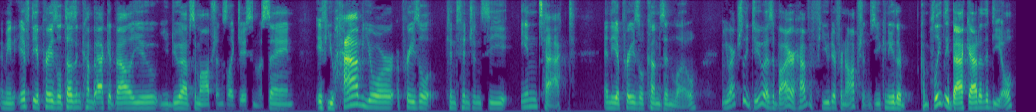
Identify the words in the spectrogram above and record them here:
I mean, if the appraisal doesn't come back at value, you do have some options, like Jason was saying. If you have your appraisal contingency intact and the appraisal comes in low, you actually do, as a buyer, have a few different options. You can either completely back out of the deal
